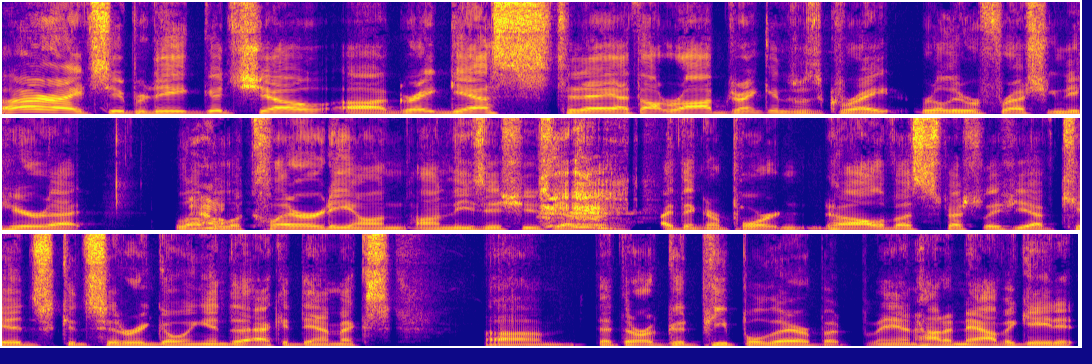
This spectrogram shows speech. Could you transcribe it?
All right, Super D, good show. Uh, great guests today. I thought Rob Jenkins was great. Really refreshing to hear that level yeah. of clarity on on these issues that are, I think are important to all of us, especially if you have kids considering going into academics. Um, that there are good people there, but man, how to navigate it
